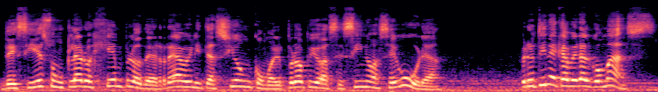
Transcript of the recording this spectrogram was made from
De si es un claro ejemplo de rehabilitación como el propio asesino asegura. Pero tiene que haber algo más.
